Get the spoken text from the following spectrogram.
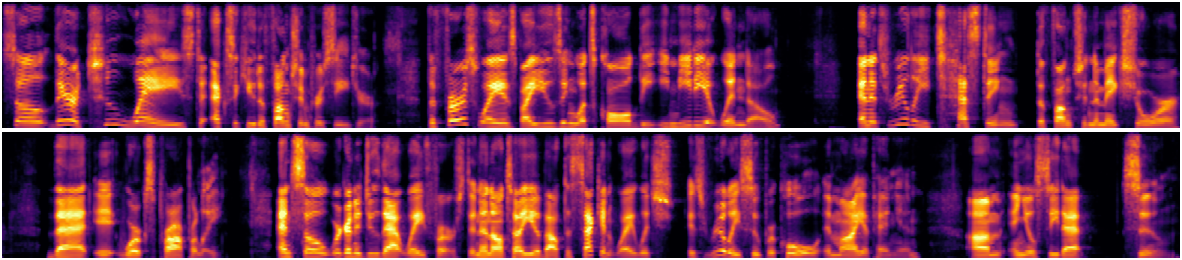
So there are two ways to execute a function procedure. The first way is by using what's called the immediate window, and it's really testing the function to make sure that it works properly. And so we're going to do that way first. And then I'll tell you about the second way, which is really super cool, in my opinion. Um, and you'll see that soon.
